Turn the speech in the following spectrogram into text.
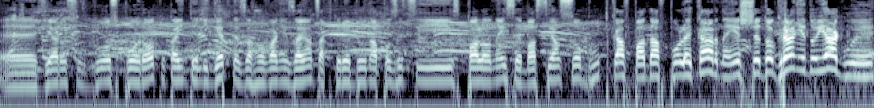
e, Wiarusów było sporo. Tutaj inteligentne zachowanie Zająca, który był na pozycji spalonej. Sebastian Sobutka wpada w pole karne. Jeszcze dogranie do Jagły.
